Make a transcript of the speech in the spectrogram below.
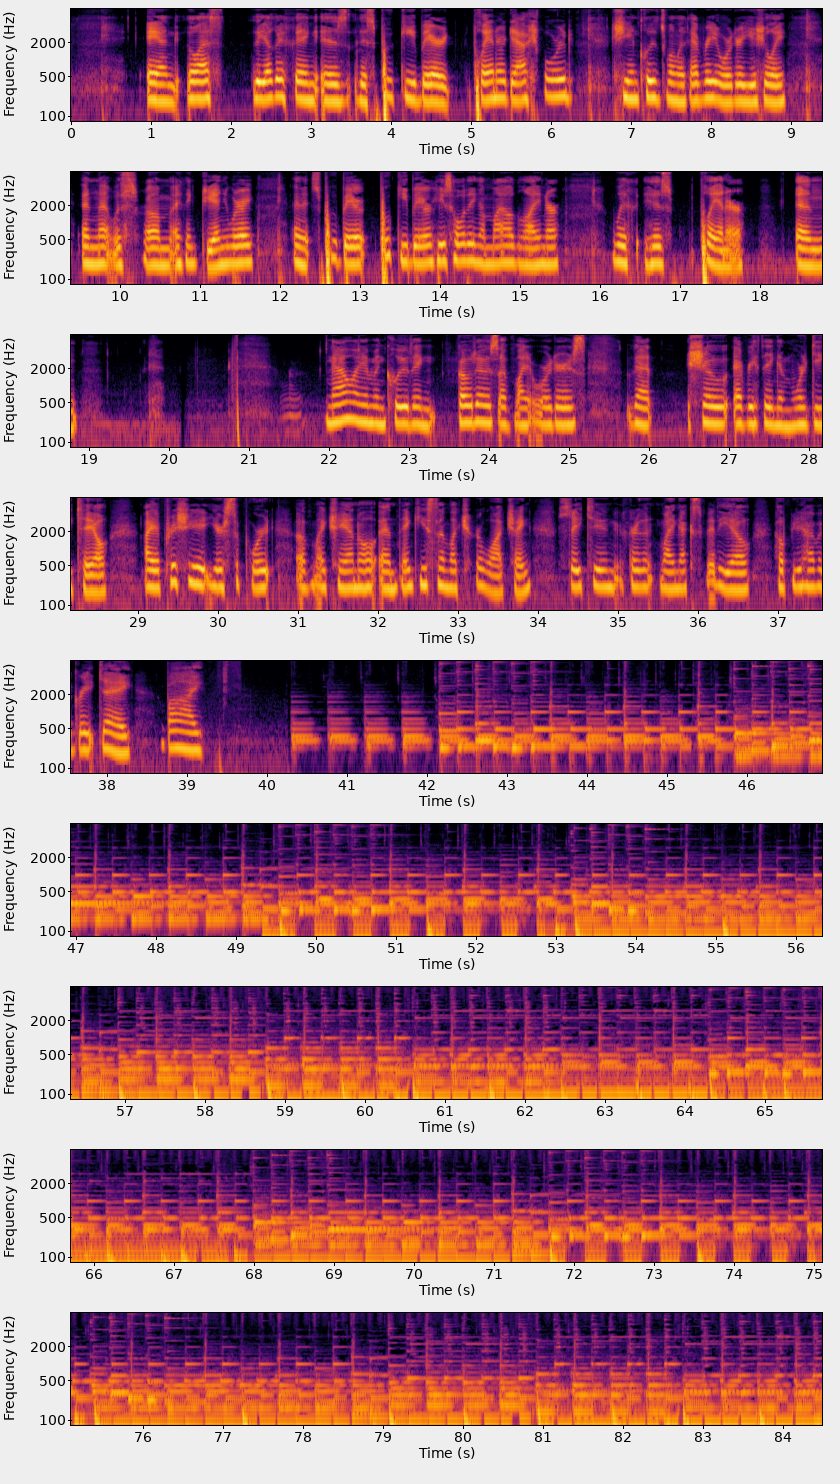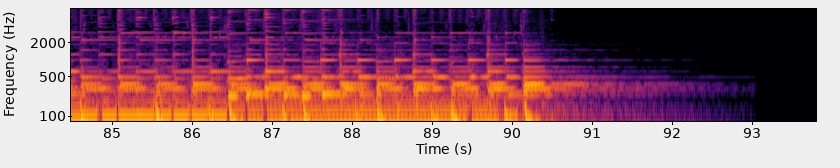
And the last, the other thing is this Pookie Bear planner dashboard. She includes one with every order usually and that was from I think January, and it's Pooh Bear, Pookie Bear. He's holding a Mildliner with his planner, and now I am including photos of my orders that show everything in more detail. I appreciate your support of my channel and thank you so much for watching. Stay tuned for my next video. Hope you have a great day. Bye.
